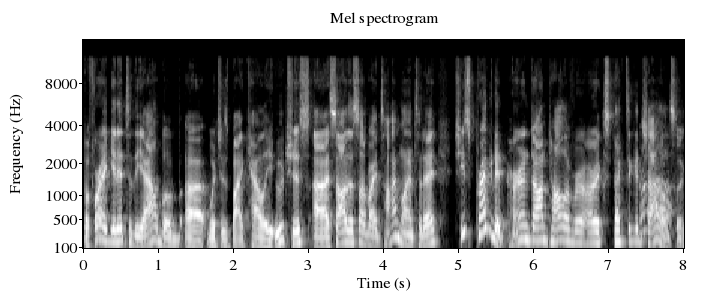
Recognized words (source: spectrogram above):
Before I get into the album, uh, which is by Kali Uchis, uh, I saw this on my timeline today. She's pregnant. Her and Don Toliver are expecting a oh, child. So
